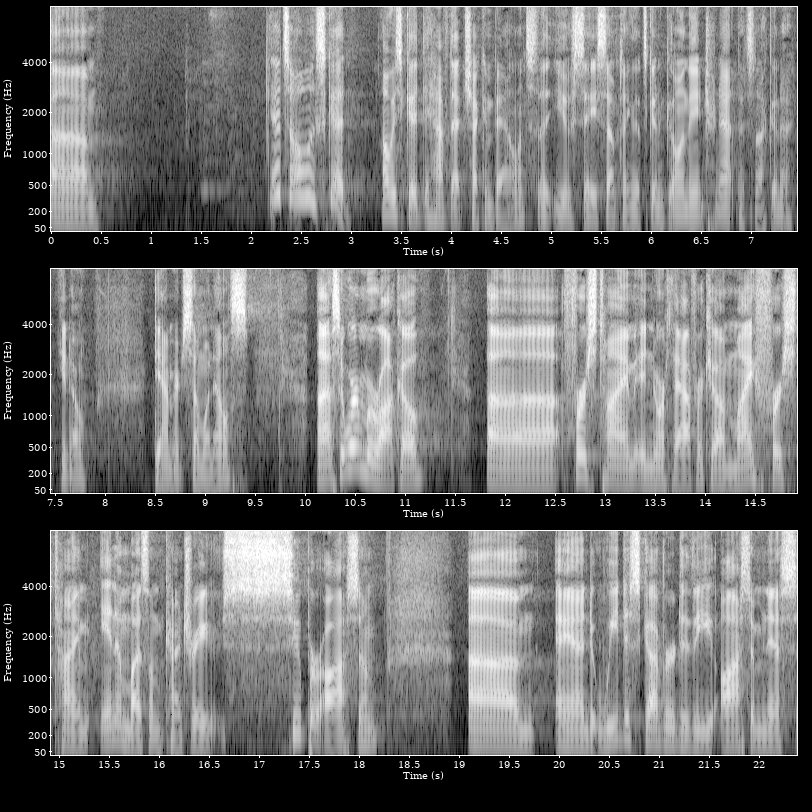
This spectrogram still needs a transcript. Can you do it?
Um, it's always good. Always good to have that check and balance that you say something that's going to go on the internet that's not going to, you know, damage someone else. Uh, so we're in Morocco. Uh, first time in North Africa, my first time in a Muslim country, super awesome. Um, and we discovered the awesomeness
